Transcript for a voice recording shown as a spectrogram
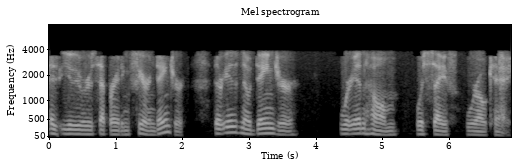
As you were separating fear and danger, there is no danger. We're in home. We're safe. We're okay.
